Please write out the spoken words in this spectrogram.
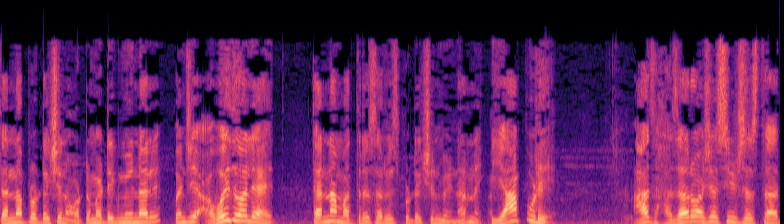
त्यांना प्रोटेक्शन ऑटोमॅटिक मिळणार आहे पण जे अवैधवाले आहेत त्यांना मात्र सर्व्हिस प्रोटेक्शन मिळणार नाही. यापुढे आज हजारो अशा सीट्स असतात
